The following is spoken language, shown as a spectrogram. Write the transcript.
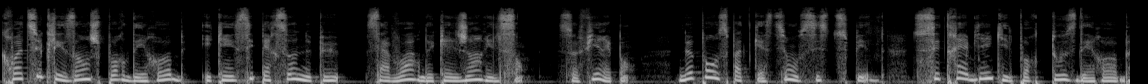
Crois-tu que les anges portent des robes et qu'ainsi personne ne peut savoir de quel genre ils sont? Sophie répond. Ne pose pas de questions aussi stupides. Tu sais très bien qu'ils portent tous des robes.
